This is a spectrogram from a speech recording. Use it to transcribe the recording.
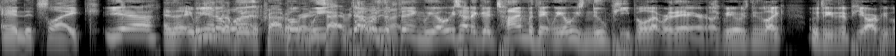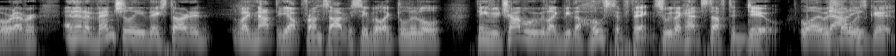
and it's like, Yeah. and then we ended up winning the crowd over every we- time. Every that time was anyway. the thing. We always had a good time with it. We always knew people that were there. Like we always knew like it was either the PR people or whatever. And then eventually they started like not the upfronts obviously, but like the little things we travel, We would like be the host of things. So we like had stuff to do. Well, it was that funny was good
